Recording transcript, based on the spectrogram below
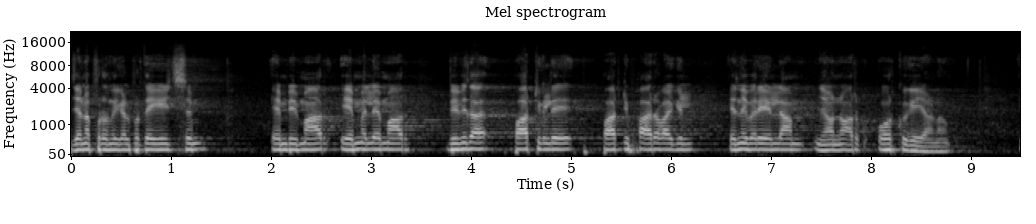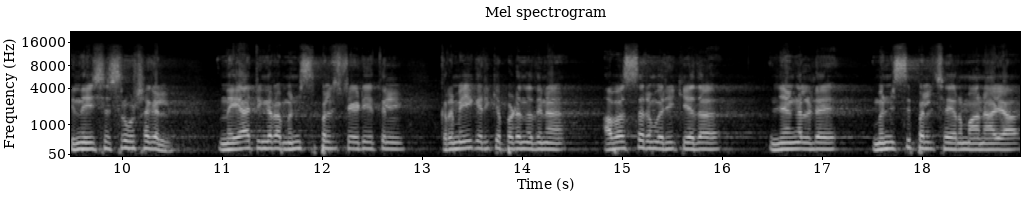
ജനപ്രതിനിധികൾ പ്രത്യേകിച്ചും എം പിമാർ എം എൽ എമാർ വിവിധ പാർട്ടികളുടെ പാർട്ടി ഭാരവാഹികൾ എന്നിവരെയെല്ലാം ഞാൻ ഓർക്കുകയാണ്. ഇന്ന് ഈ ശുശ്രൂഷകൾ നെയ്യാറ്റിങ്കര മുനിസിപ്പൽ സ്റ്റേഡിയത്തിൽ ക്രമീകരിക്കപ്പെടുന്നതിന് അവസരമൊരുക്കിയത് ഞങ്ങളുടെ മുനിസിപ്പൽ ചെയർമാനായ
